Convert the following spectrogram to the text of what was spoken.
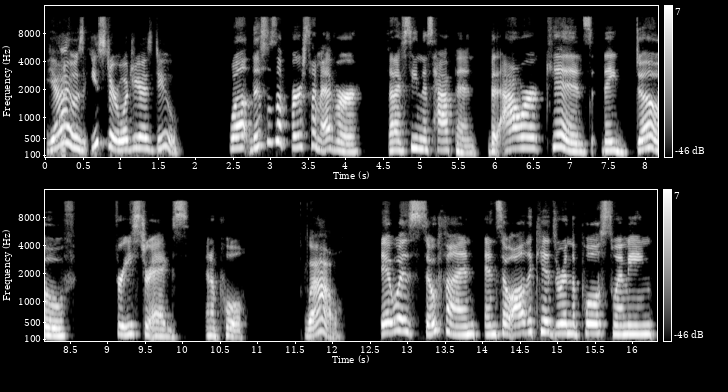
Yeah, it was Easter. What'd you guys do? Well, this was the first time ever that I've seen this happen, but our kids, they dove for Easter eggs in a pool. Wow. It was so fun. And so all the kids were in the pool swimming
